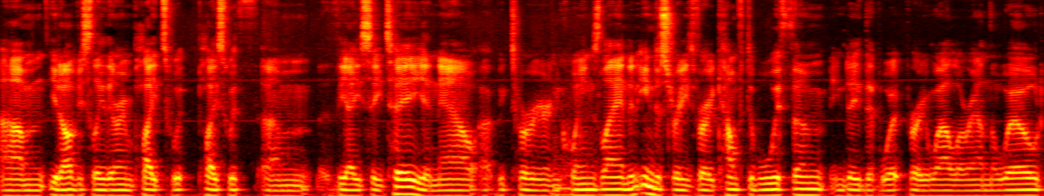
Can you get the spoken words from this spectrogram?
Um, you know, obviously they're in place with, place with um, the ACT and now uh, Victoria and. Queensland, and industry is very comfortable with them. Indeed, they've worked very well around the world.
